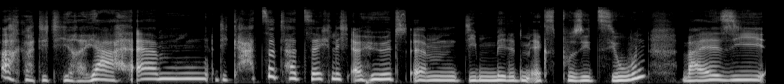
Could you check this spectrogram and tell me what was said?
Ach Gott, die Tiere. Ja, ähm, die Katze tatsächlich erhöht ähm, die Milbenexposition, weil sie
